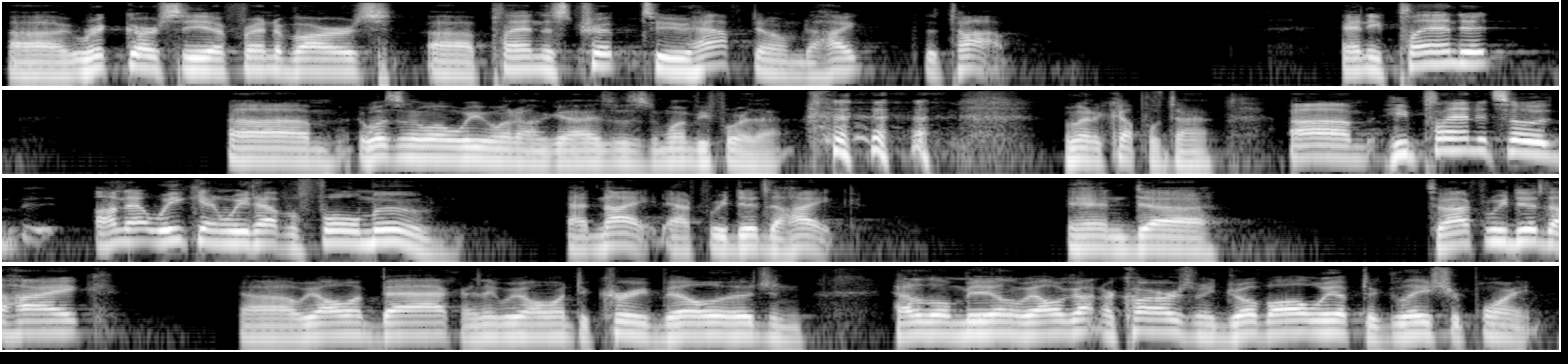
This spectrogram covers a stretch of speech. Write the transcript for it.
uh, Rick Garcia, a friend of ours, uh, planned this trip to Half Dome to hike the top. And he planned it. Um, it wasn't the one we went on, guys. It was the one before that. we went a couple of times. Um, he planned it so on that weekend we'd have a full moon at night after we did the hike. And uh, so after we did the hike, uh, we all went back. I think we all went to Curry Village and had a little meal, and we all got in our cars and we drove all the way up to Glacier Point.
